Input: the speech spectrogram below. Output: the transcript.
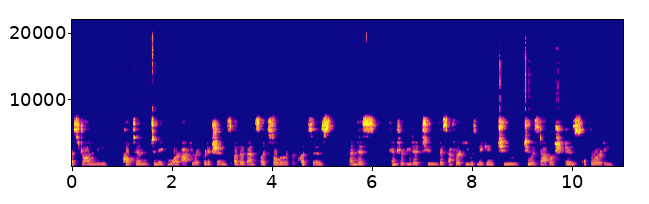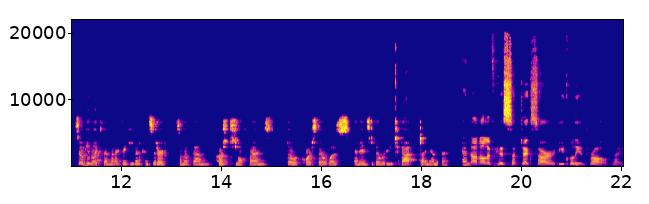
astronomy helped him to make more accurate predictions of events like solar eclipses, and this contributed to this effort he was making to to establish his authority. So he liked them and I think even considered some of them personal friends, though of course there was an instability to that dynamic. And not all of his subjects are equally enthralled, right?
